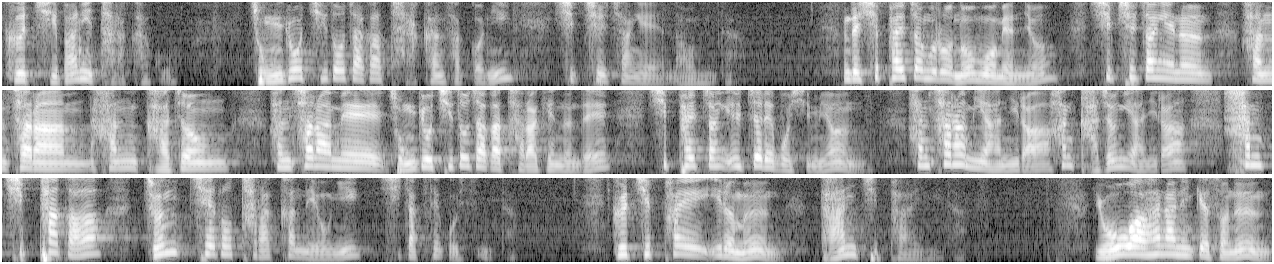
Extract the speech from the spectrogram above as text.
그 집안이 타락하고 종교 지도자가 타락한 사건이 17장에 나옵니다. 근데 18장으로 넘어오면요. 17장에는 한 사람, 한 가정, 한 사람의 종교 지도자가 타락했는데 18장 1절에 보시면 한 사람이 아니라 한 가정이 아니라 한 지파가 전체로 타락한 내용이 시작되고 있습니다. 그 지파의 이름은 단 지파입니다. 여호와 하나님께서는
